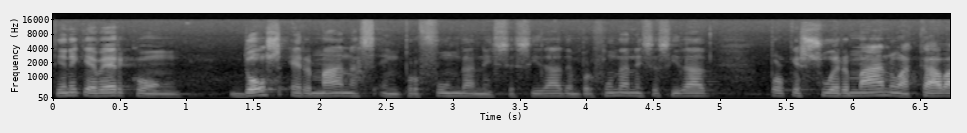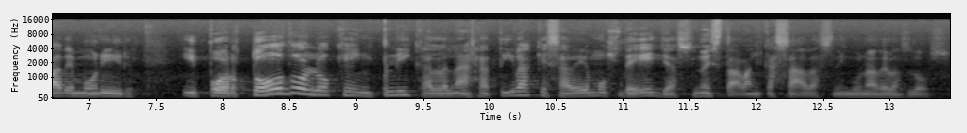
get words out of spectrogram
Tiene que ver con dos hermanas en profunda necesidad, en profunda necesidad porque su hermano acaba de morir y por todo lo que implica la narrativa que sabemos de ellas, no estaban casadas ninguna de las dos.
